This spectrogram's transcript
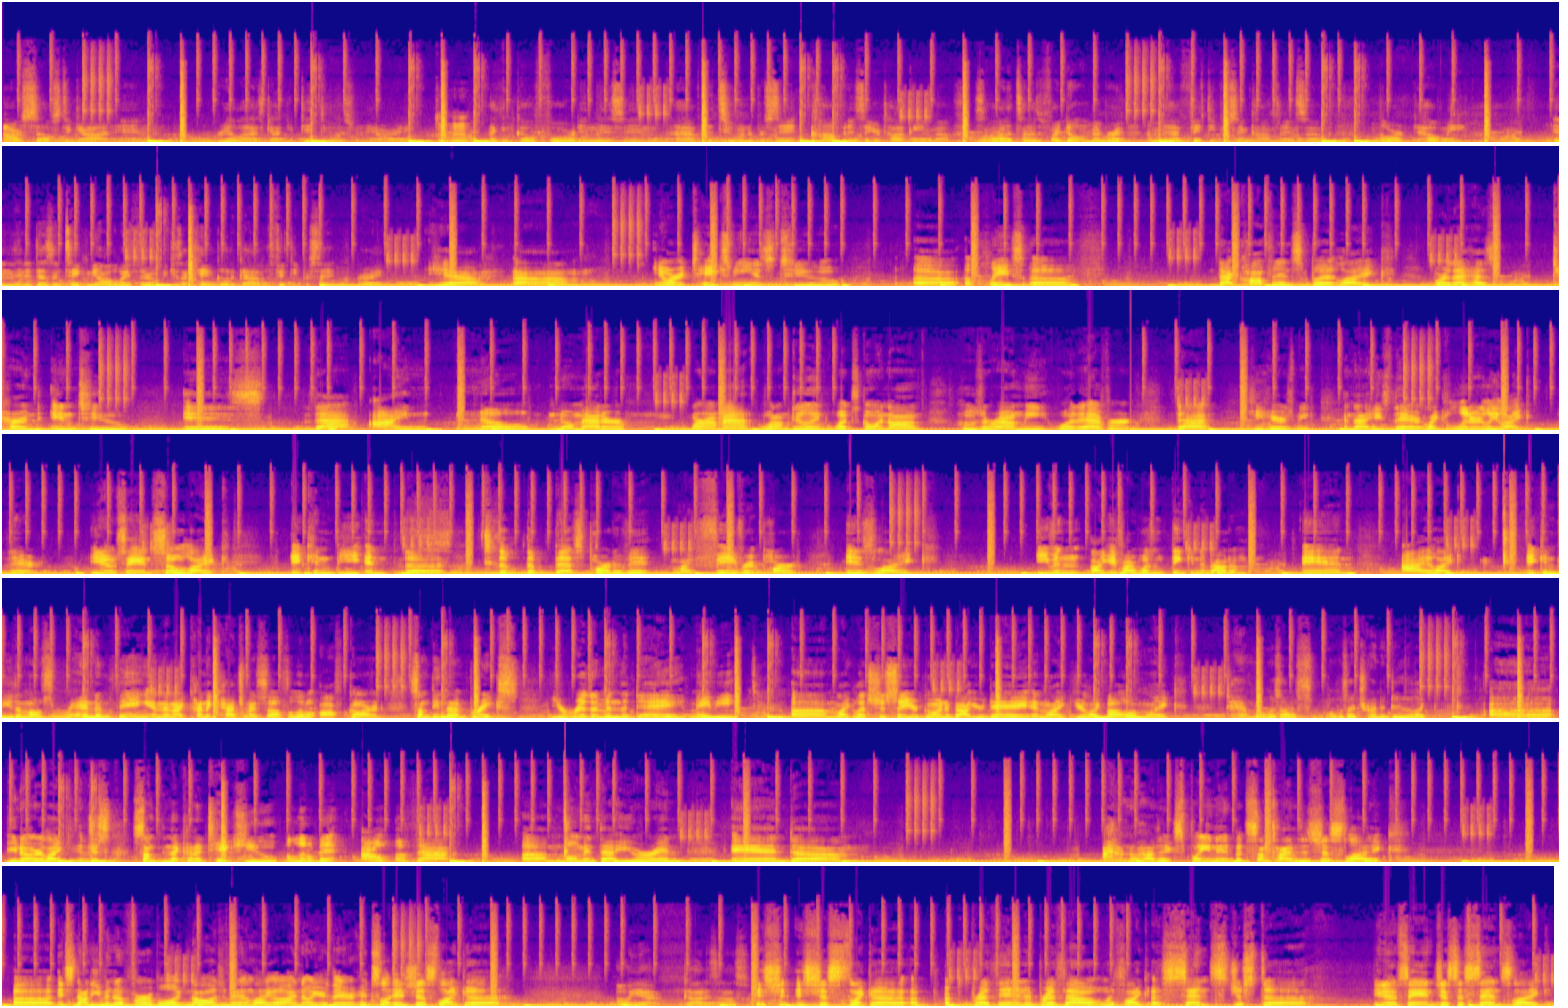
ourselves to God and realize, God, you did do this for me already. Mm-hmm. I can go forward in this and I have the 200% confidence that you're talking about. Because a lot of times, if I don't remember it, I'm going to have 50% confidence of, Lord, help me. And then it doesn't take me all the way through because I can't go to God with 50%, right? Yeah. Um, you know where it takes me is to uh, a place of that confidence, but like where that has turned into is that I know no matter where I'm at, what I'm doing, what's going on, who's around me, whatever, that he hears me and that he's there. Like literally like there. You know what I'm saying? So like it can be and the the the best part of it, my favorite part is like even like if I wasn't thinking about him and I like it can be the most random thing and then I kind of catch myself a little off guard. Something that breaks your rhythm in the day, maybe. Um, like let's just say you're going about your day and like you're like, oh, I'm like, damn, what was I was what was I trying to do? Like uh, you know, or like just something that kind of takes you a little bit out of that uh, moment that you were in, and um, I don't know how to explain it, but sometimes it's just like. Uh, it's not even a verbal acknowledgement, like "Oh, I know you're there." It's like it's just like a, Oh yeah, God is awesome. it's ju- it's just like a, a, a breath in and a breath out with like a sense, just uh, you know what I'm saying? Just a sense, like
